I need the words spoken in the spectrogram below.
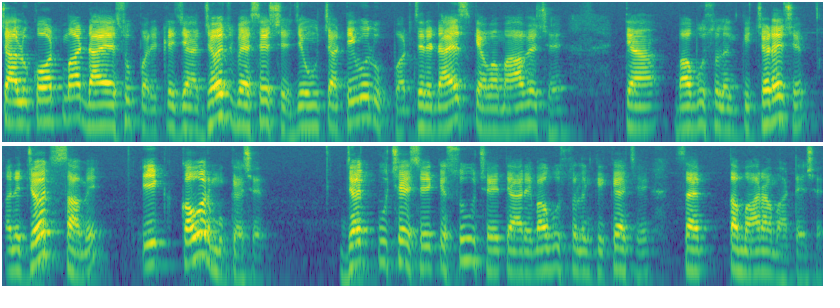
ચાલુ કોર્ટમાં ડાયસ ઉપર, એટલે જ્યાં જજ બેસે છે, જે ઊંચા ટેબલ ઉપર, જેને ડાયસ કહેવામાં આવે છે, ત્યાં બાબુ સોલંકી ચઢે છે અને જજ સામે એક કવર મૂકે છે. જજ પૂછે છે કે શું છે, ત્યારે બાબુ સોલંકી કહે છે, સાહેબ, તમારા માટે છે.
